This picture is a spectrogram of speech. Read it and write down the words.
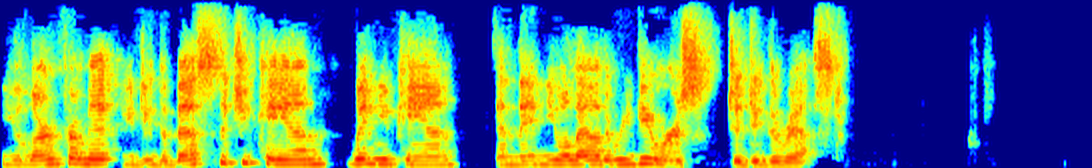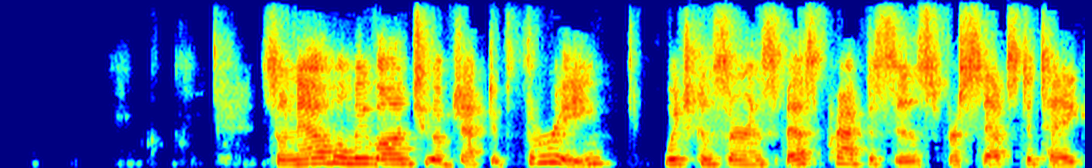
You learn from it. You do the best that you can when you can, and then you allow the reviewers to do the rest. So now we'll move on to objective three, which concerns best practices for steps to take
